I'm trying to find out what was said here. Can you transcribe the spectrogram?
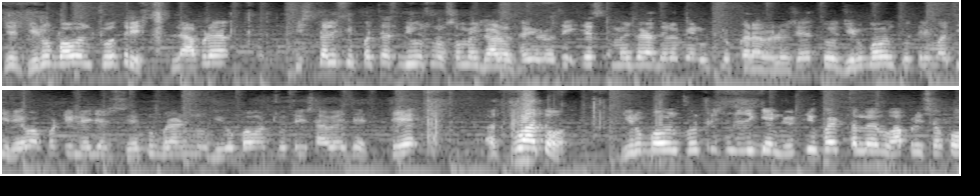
જે ઝીરો બાવન ચોત્રીસ, એટલે આપણે પિસ્તાલીસથી પચાસ દિવસનો સમયગાળો થયેલો છે, એ સમયગાળા દરમિયાન ઉપયોગ કરાવેલો છે, તો જીરો બાવન ચોત્રીસમાંથી રેવા પટેલ જે સેતુ બ્રાન્ડનું ઝીરો બાવન ચોત્રીસ આવે છે, તે અથવા તો જીરો બાવન ચોત્રીસની જગ્યાએ ન્યુટ્રીફાઈડ તમે વાપરી શકો,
